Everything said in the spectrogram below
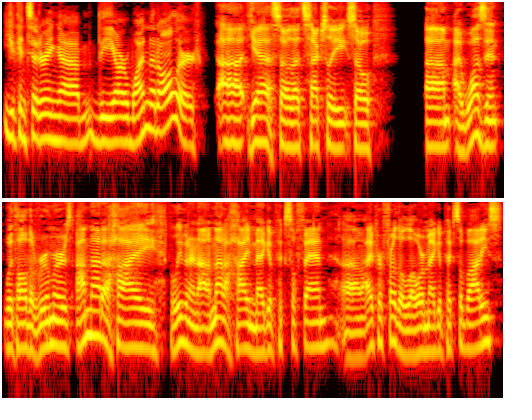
you considering um, the R one at all, or? Uh, yeah. So that's actually so. Um, I wasn't with all the rumors. I'm not a high, believe it or not, I'm not a high megapixel fan. Uh, I prefer the lower megapixel bodies.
